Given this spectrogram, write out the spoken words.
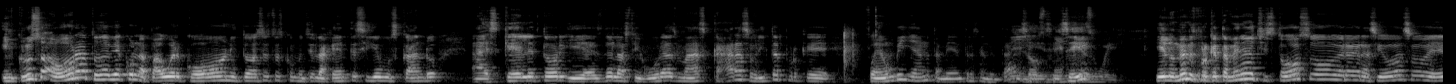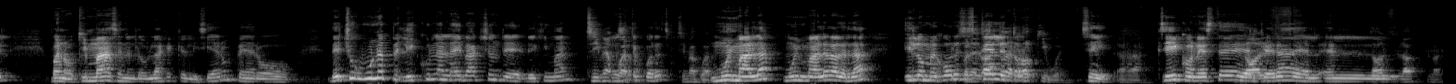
incluso ahora, todavía con la PowerCon y todas estas convenciones, la gente sigue buscando a Skeletor y es de las figuras más caras ahorita porque fue un villano también trascendental. Y Sí, los sí, memes, sí. Y los memes, porque también era chistoso, era gracioso, él, bueno, aquí más en el doblaje que le hicieron, pero de hecho hubo una película live action de, de He-Man, Sí, me No acuerdo. te acuerdas? Sí, me acuerdo. muy mala, muy mala la verdad, y lo mejor es Con el vato de Skeletor. Rocky, güey. Sí, Ajá. sí, con este, el que era el, el- Dolph Lundgren,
